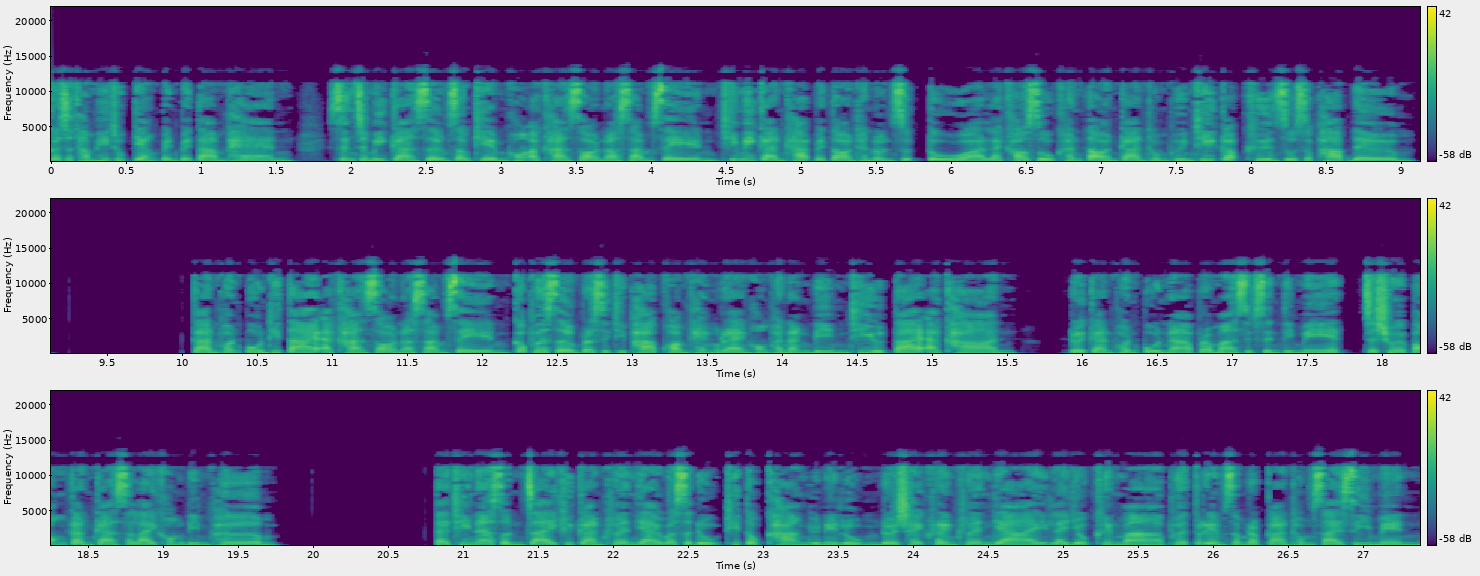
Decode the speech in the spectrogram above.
ก็จะทำให้ทุกอย่างเป็นไปตามแผน ซึ่งจะมีการเสริมเสาเข็มของอาคารสอนอสามเสนที่มีการขาดไปตอนถนนสุดตัว และเข้าสู่ขั้นตอนการถมพื้นที่กลับคืนสู่สภาพเดิมการพ่นปูนที่ใต้อาคารสอนอสามเสนก็เพื่อเสริมประสิทธิภาพความแข็งแรงของผนังดินที่อยู่ใต้อาคาร โดยการพ่นปูนหนาประมาณ 10 เซนติเมตรจะช่วยป้องกันการสไลด์ของดินเพิ่ม แต่ที่น่าสนใจคือการเคลื่อนย้ายวัสดุที่ตกค้างอยู่ในหลุม โดยใช้เครนเคลื่อนย้ายและยกขึ้นมาเพื่อเตรียมสำหรับการถมทรายซีเมนต์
